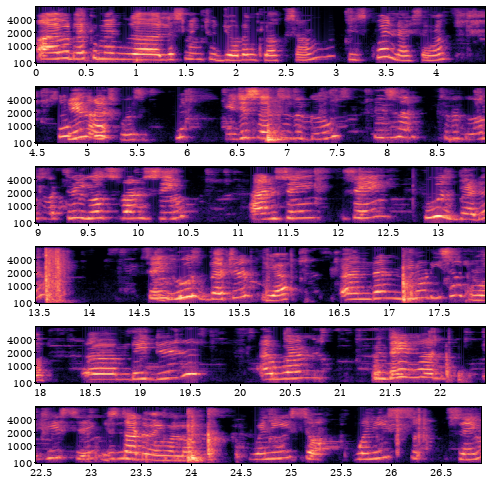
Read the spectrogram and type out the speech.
I would recommend uh, listening to Jordan Clarke's song. He's quite a nice singer. So He's a nice person. He just said to the girls, he said to the girls, like three girls trying to sing and saying, saying who's better, saying who's better, yeah. and then you know what he said? What? Um, they did it, and when when they heard he sing, He's stuttering a lot. when he saw when he s- sing,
